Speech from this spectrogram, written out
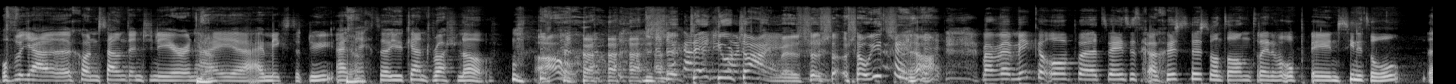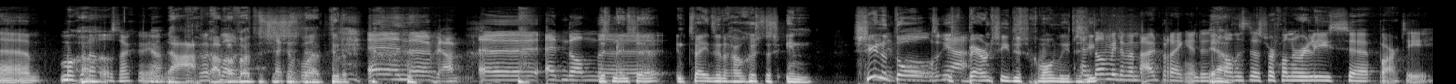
Of ja, gewoon sound engineer. En Ja. hij, hij mixt het nu. Hij Ja. zegt, you can't rush love. Oh. dus take your time. zoiets? Maar we mikken op eh, 22 augustus. Want dan treden we op in Sinatol. Ehm, mogen we dat wel zeggen? Ja, Ah. Ja, Dat ja, gewoon- maar wat is, zeggen ja, gewoon. natuurlijk. En, eh, ja, eh, en dan... Dus eh, mensen, in 22 augustus in Sinatol is ja. Bernsey dus gewoon weer te En zien. dan willen we hem uitbrengen. Dus Ja. dan is het een soort van een release party.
